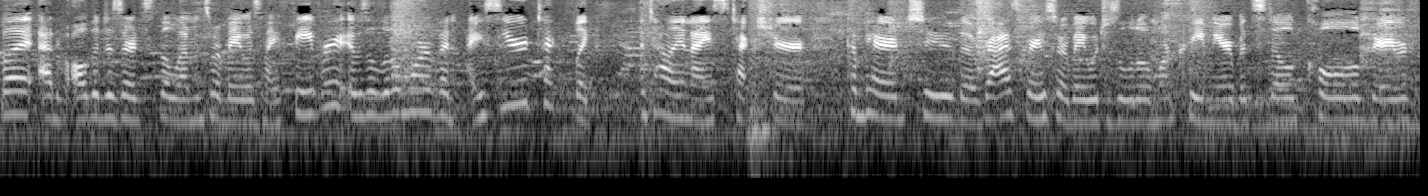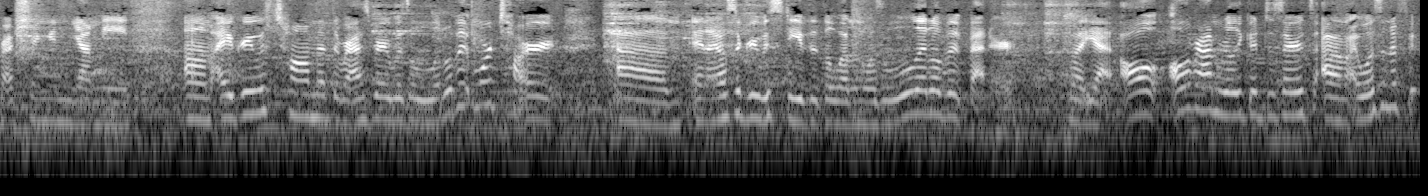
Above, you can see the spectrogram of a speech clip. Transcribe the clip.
But out of all the desserts, the lemon sorbet was my favorite. It was a little more of an icier, tech, like Italian ice texture compared to the raspberry sorbet, which is a little more creamier but still cold, very refreshing and yummy. Um, I agree with Tom that the raspberry was a little bit more tart, um, and I also agree with Steve that the lemon was a little bit better. But yeah, all, all around really good desserts. Um, I wasn't a f-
